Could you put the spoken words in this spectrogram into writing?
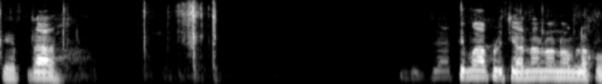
પેપરાળ ગુજરાતીમાં આપણું ચેનલનું નામ લખો.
